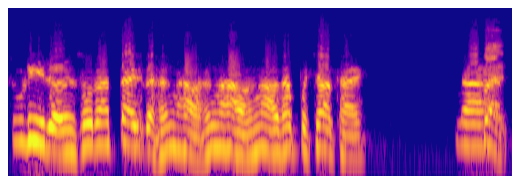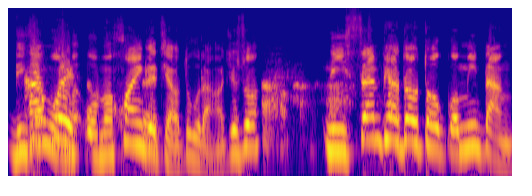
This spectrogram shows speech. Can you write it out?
朱立伦说他带的很好，很好，很好，他不下台。那不，你看我们我们换一个角度了啊，就是说你三票都投国民党，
